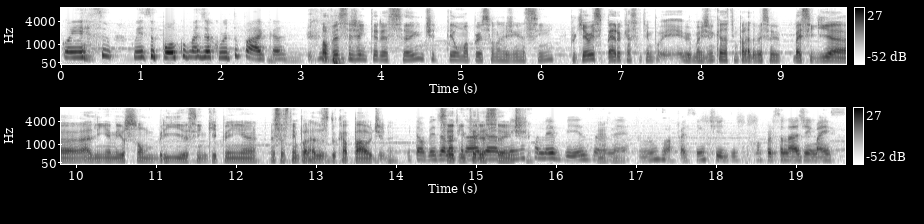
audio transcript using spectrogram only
conheço, conheço pouco, mas já curto pacas. Talvez seja interessante ter uma personagem assim, porque eu espero que essa temporada. Eu imagino que essa temporada vai, ser, vai seguir a, a linha meio sombria, assim, que venha essas temporadas do Capaldi, né? E talvez ela Seria traga interessante. bem essa leveza, Uhum. né? Hum, ah, faz sentido. Uma personagem mais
